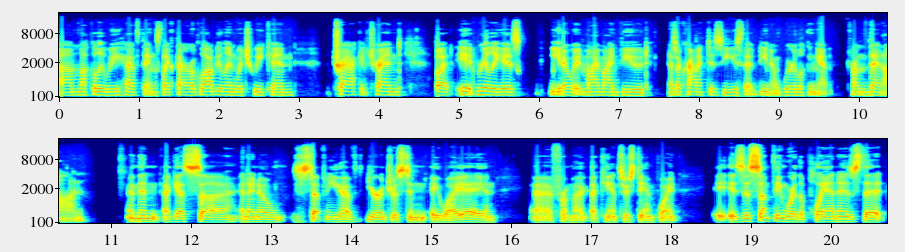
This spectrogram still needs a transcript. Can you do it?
um, luckily, we have things like thyroglobulin, which we can track and trend. But it really is, you know, in my mind, viewed as a chronic disease that you know we're looking at from then on. And then I guess, uh, and I know Stephanie, you have your interest in AYA, and uh, from a, a, cancer standpoint, is this something where the plan is that,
